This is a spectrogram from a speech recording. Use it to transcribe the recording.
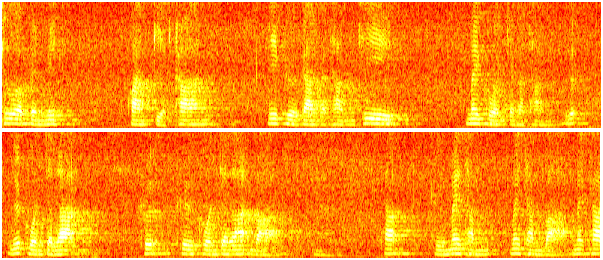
ชั่วเป็นมิตร ความเกียดคร้าน นี่คือการกระทำที่ไม่ควรจะกระทำหรือควรจะละคือคือควรจะละบาปถ้าคือไม่ทำไม่ทำบาปไม่ฆ่า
